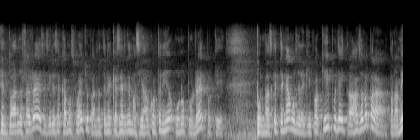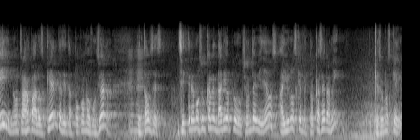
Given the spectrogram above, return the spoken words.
en todas nuestras redes. Así le sacamos provecho para no tener que hacer demasiado contenido, uno por red, porque por más que tengamos el equipo aquí, pues ya trabajan solo para, para mí, no trabajan para los clientes y tampoco no funciona. Entonces, si tenemos un calendario de producción de videos, hay unos que me toca hacer a mí, que son los que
